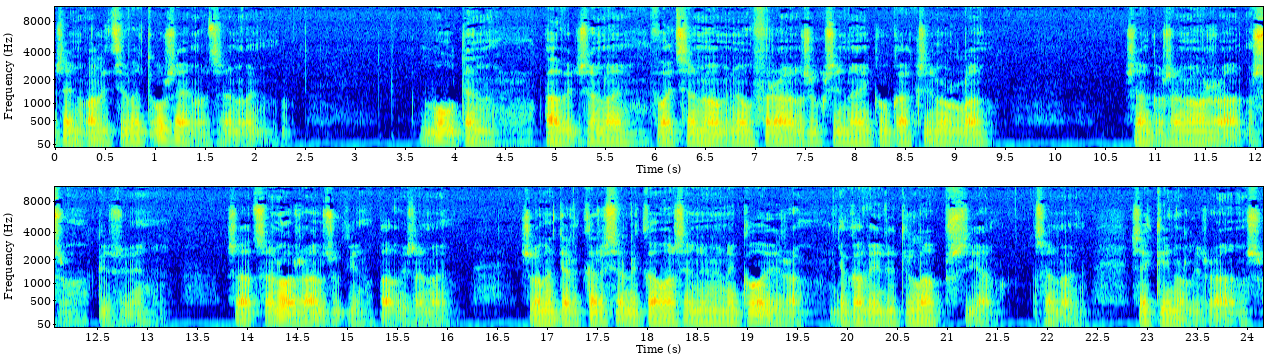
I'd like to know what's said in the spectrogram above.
Sen valitsivat useimmat, sanoin. Muuten, Paavi sanoi, voit sanoa minun fransuksi näin, kun kaksi ollaan. Saanko sanoa ransu, kysyin. Saat sanoa ransukin, Paavi sanoi. Suomen telkkarissa oli Kavasen koira, joka viihdytti lapsia, sanoin. Sekin oli ransu.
